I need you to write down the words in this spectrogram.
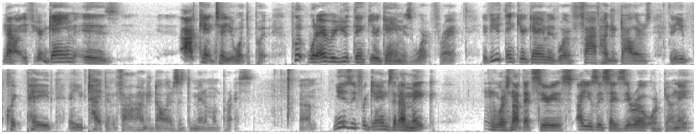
Now, if your game is, I can't tell you what to put. Put whatever you think your game is worth, right? If you think your game is worth $500, then you click paid and you type in $500 as the minimum price. Um, usually for games that I make where it's not that serious, I usually say zero or donate.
